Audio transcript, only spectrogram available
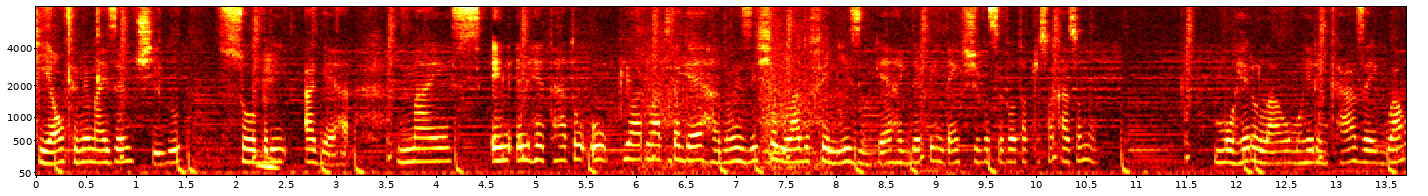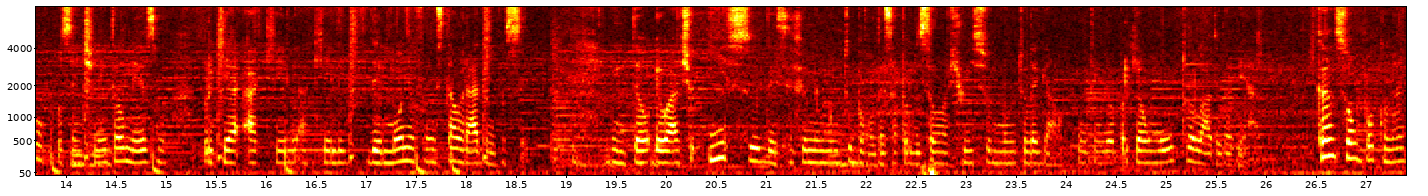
Que é um filme mais antigo sobre a guerra. Mas ele, ele retrata o pior lado da guerra. Não existe o lado feliz em guerra, independente de você voltar para sua casa ou não. Morrer lá ou morrer em casa é igual, o sentimento é o mesmo, porque aquele, aquele demônio foi instaurado em você. Então eu acho isso desse filme muito bom, dessa produção, eu acho isso muito legal, entendeu? Porque é um outro lado da guerra. Cansou um pouco, né?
